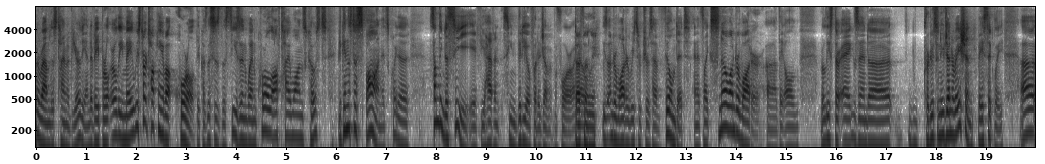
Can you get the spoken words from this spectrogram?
around this time of year, the end of April, early May, we start talking about coral because this is the season when coral off Taiwan's coasts begins to spawn. It's quite a something to see if you haven't seen video footage of it before. I know Definitely. these underwater researchers have filmed it, and it's like snow underwater. Uh, they all release their eggs and uh, produce a new generation, basically. Uh,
